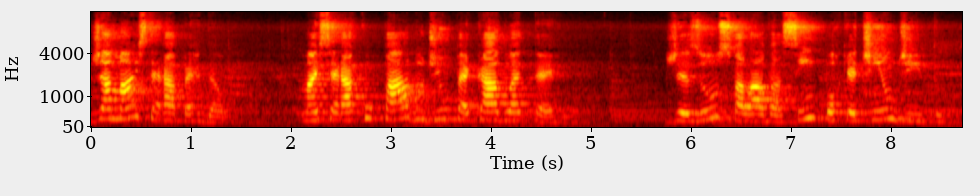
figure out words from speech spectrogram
jamais terá perdão, mas será culpado de um pecado eterno. Jesus falava assim porque tinham dito:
